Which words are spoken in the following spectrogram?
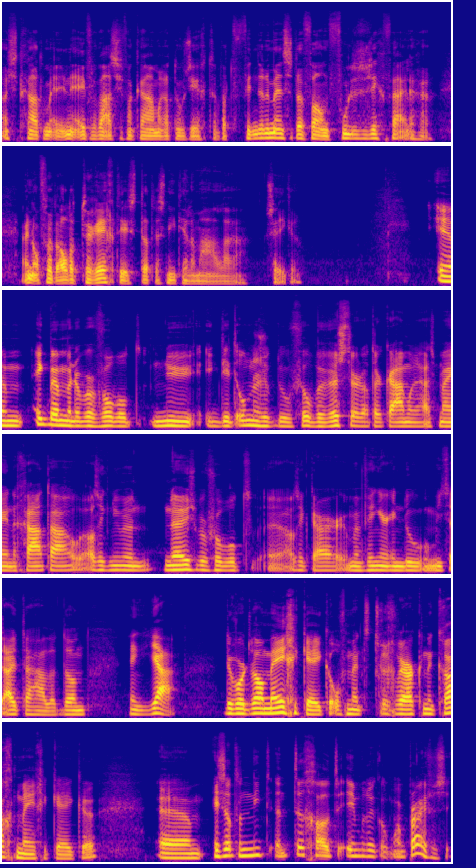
Als het gaat om een evaluatie van cameratoezicht, wat vinden de mensen daarvan? Voelen ze zich veiliger? En of dat altijd terecht is, dat is niet helemaal uh, zeker. Um, ik ben me er bijvoorbeeld nu ik dit onderzoek doe veel bewuster dat er camera's mij in de gaten houden. Als ik nu mijn neus bijvoorbeeld, uh, als ik daar mijn vinger in doe om iets uit te halen, dan denk ik ja, er wordt wel meegekeken of met terugwerkende kracht meegekeken. Um, is dat een niet een te grote inbreuk op mijn privacy?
